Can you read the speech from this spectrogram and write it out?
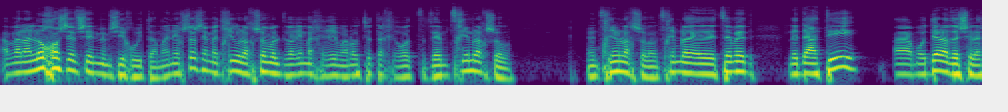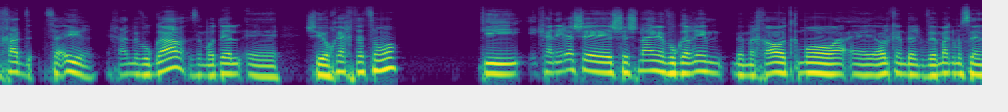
אבל אני לא חושב שהם ימשיכו איתם. אני חושב שהם יתחילו לחשוב על דברים אחרים, על אופציות אחרות, והם צריכים לחשוב. הם צריכים לחשוב, הם צריכים לצמד, לדעתי, המודל הזה של אחד צעיר, אחד מבוגר, זה מודל אה, שיוכיח את עצמו, כי כנראה ש, ששניים מבוגרים, במרכאות, כמו אה, אולקנברג ומגנוסן,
